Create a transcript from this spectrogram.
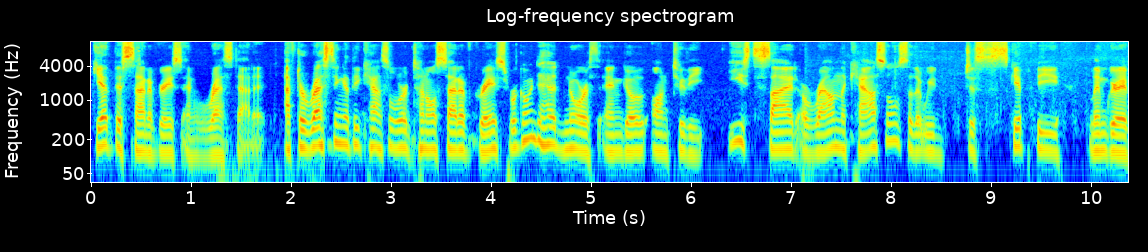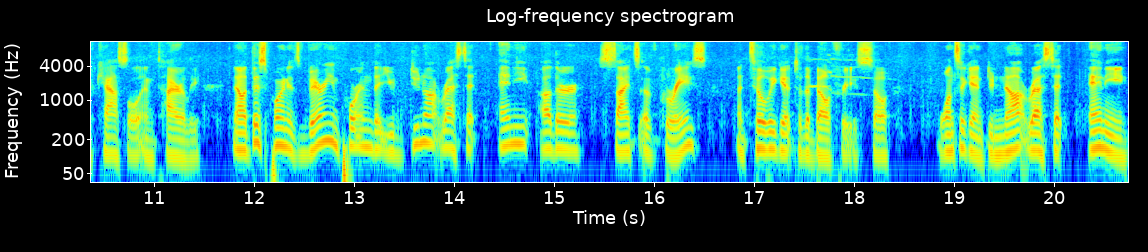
get this site of Grace and rest at it. After resting at the Castleward Tunnel site of Grace, we're going to head north and go onto the east side around the castle so that we just skip the Limgrave Castle entirely. Now at this point, it's very important that you do not rest at any other sites of Grace until we get to the Belfries. So once again, do not rest at any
